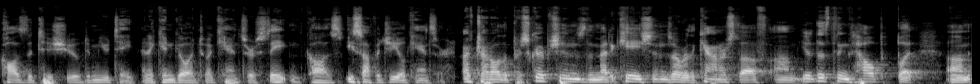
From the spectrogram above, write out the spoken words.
cause the tissue to mutate, and it can go into a cancer state and cause esophageal cancer. I've tried all the prescriptions, the medications, over the counter stuff. Um, you know, those things help, but um,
